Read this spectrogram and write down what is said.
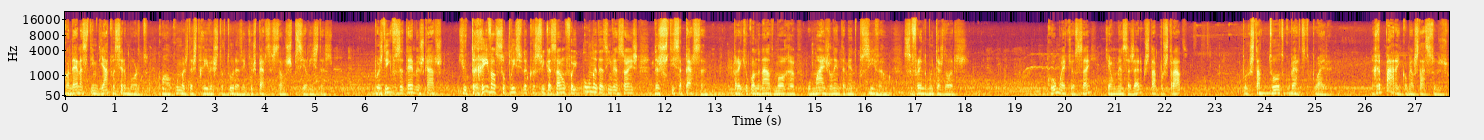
condena-se de imediato a ser morto, com algumas das terríveis torturas em que os persas são especialistas. Pois digo-vos até, meus caros, que o terrível suplício da crucificação foi uma das invenções da justiça persa para que o condenado morra o mais lentamente possível, sofrendo muitas dores. Como é que eu sei que é um mensageiro que está prostrado? Porque está todo coberto de poeira. Reparem como ele está sujo.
